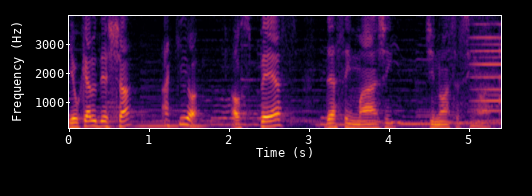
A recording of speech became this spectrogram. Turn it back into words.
E eu quero deixar aqui, ó, aos pés dessa imagem de Nossa Senhora.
